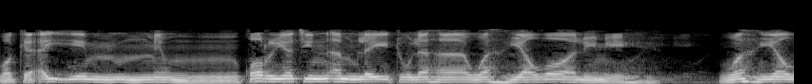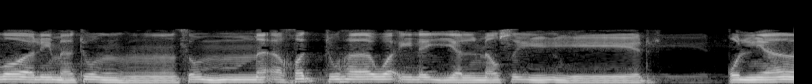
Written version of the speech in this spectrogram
وكأي من قرية أمليت لها وهي ظالمه وهي ظالمة ثم أخذتها وإلي المصير. قل يا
